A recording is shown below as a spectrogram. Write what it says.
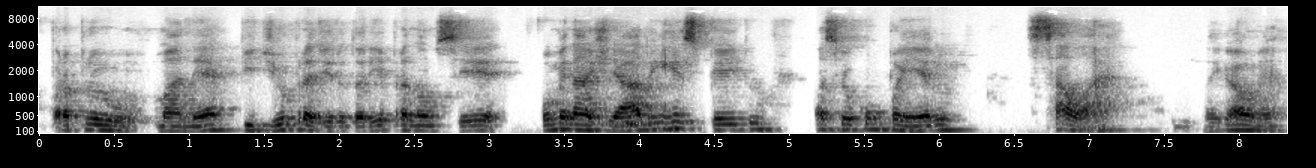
o próprio Mané pediu para a diretoria para não ser homenageado em respeito ao seu companheiro Salah. Legal, né?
